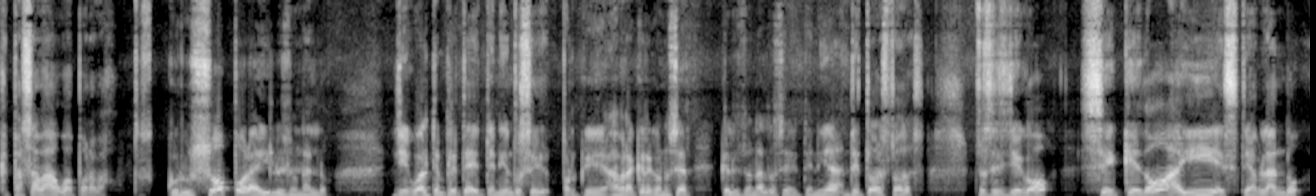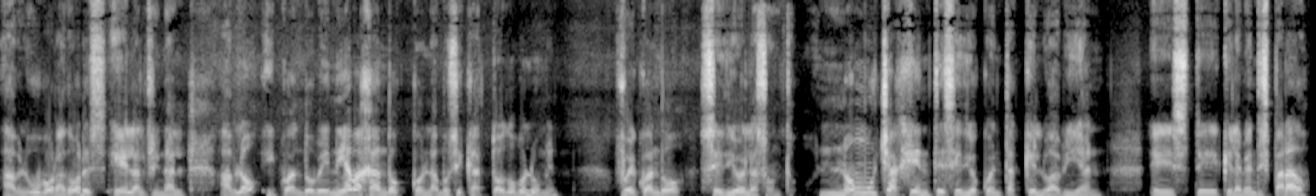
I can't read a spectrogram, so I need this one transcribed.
Que pasaba agua por abajo. Entonces, cruzó por ahí Luis Donaldo, llegó al templete deteniéndose, porque habrá que reconocer que Luis Donaldo se detenía de todas, todas. Entonces llegó, se quedó ahí este, hablando, hubo oradores, él al final habló, y cuando venía bajando con la música a todo volumen, fue cuando se dio el asunto no mucha gente se dio cuenta que lo habían, este, que le habían disparado.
